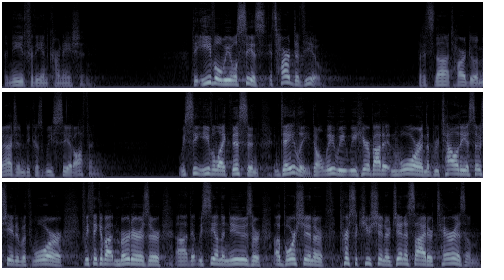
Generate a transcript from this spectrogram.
the need for the incarnation. The evil we will see is it's hard to view, but it's not hard to imagine because we see it often. We see evil like this in, daily, don't we? we? We hear about it in war and the brutality associated with war. If we think about murders or, uh, that we see on the news, or abortion, or persecution, or genocide, or terrorism.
